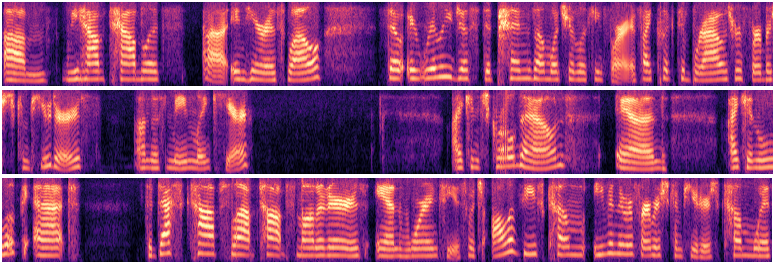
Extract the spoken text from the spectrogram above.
Um, we have tablets uh, in here as well. So it really just depends on what you're looking for. If I click to Browse Refurbished Computers on this main link here, I can scroll down and I can look at the desktops, laptops, monitors, and warranties, which all of these come, even the refurbished computers, come with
